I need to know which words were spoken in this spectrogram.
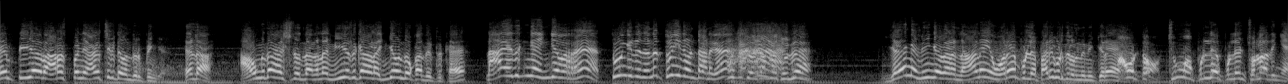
என் பிஆர் அரெஸ்ட் பண்ணி அழைச்சிட்டு வந்திருப்பீங்க. ஏண்டா? அவங்க தான் அழைச்சிட்டு வந்தாங்கன்னா நீ எதுக்காக இங்க வந்து உட்காந்துட்டு இருக்க? நான் எதுக்குங்க இங்க வர்றேன்? தூங்கிட்டு இருந்தேன்னா தூங்கிட்டு வந்துட்டானுங்க. சொல்லு ஏங்க நீங்க வேற நானே ஒரே புள்ள பறி வந்து நிக்கிறேன். ஆகட்டும் சும்மா புள்ளே புள்ளேன்னு சொல்லாதீங்க.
